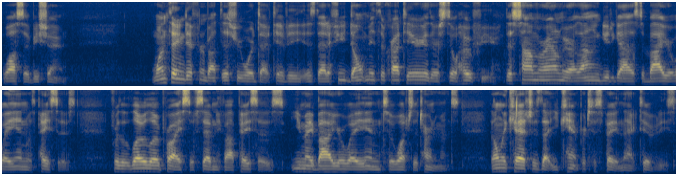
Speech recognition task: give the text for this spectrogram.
will also be shown. One thing different about this rewards activity is that if you don't meet the criteria, there's still hope for you. This time around, we are allowing you guys to buy your way in with pesos. For the low, low price of 75 pesos, you may buy your way in to watch the tournaments. The only catch is that you can't participate in the activities.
